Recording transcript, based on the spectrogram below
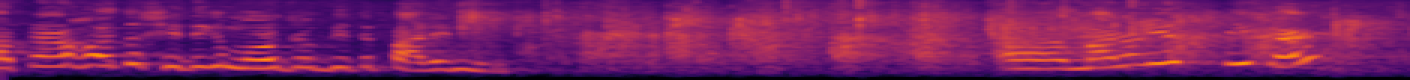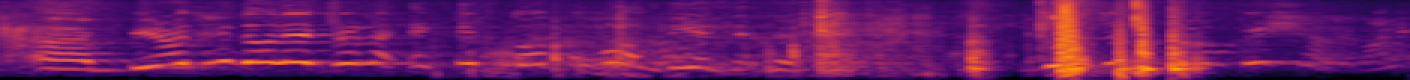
আপনারা হয়তো সেদিকে মনোযোগ দিতে পারেননি। মাননীয় স্পিকার বিরোধী দলের জন্য একটি তথ্য দিয়ে যেতে দু হাজার চব্বিশ মানে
